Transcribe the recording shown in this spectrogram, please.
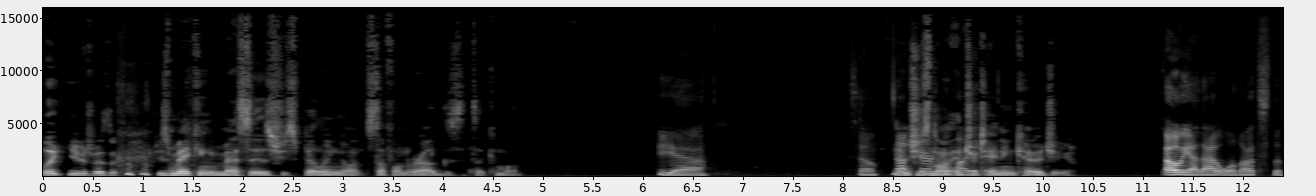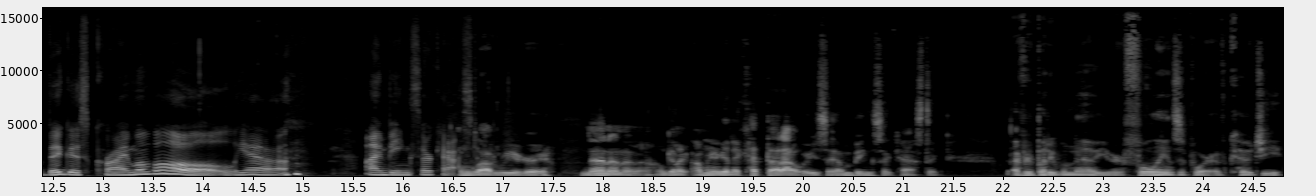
Like you're supposed to she's making messes she's spilling on stuff on rugs. It's like come on. Yeah so and she's sure not entertaining Koji. Oh yeah, that well, that's the biggest crime of all. Yeah, I'm being sarcastic. I'm glad we agree. No, no, no, no. I'm gonna, I'm gonna cut that out where you say I'm being sarcastic. Everybody will know you are fully in support of Koji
